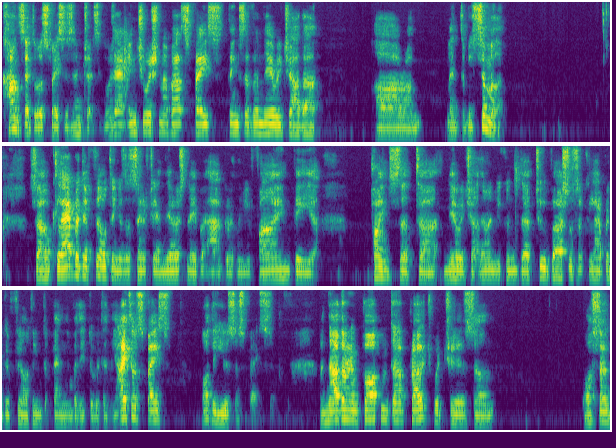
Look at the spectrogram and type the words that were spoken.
concept of a space is interesting. We have intuition about space, things that are near each other are um, meant to be similar. So collaborative filtering is essentially a nearest neighbor algorithm. You find the uh, points that are near each other, and you can there are two versions of collaborative filtering depending whether you do it in the item space or the user space. Another important approach, which is um, also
